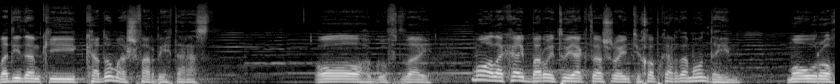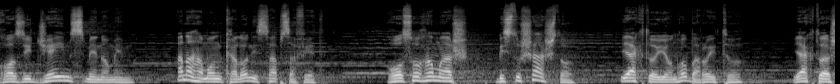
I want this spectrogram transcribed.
Ва дидам ки кадомаш фар беҳтар аст. Оҳ гуфт вай мо аллакай барои ту яктоашро интихоб карда мондаем. Мо ӯро ғози ҷеймс меномем ана ҳамон калони сабсафед ғозҳо ҳамааш бисту шашто яктои онҳо барои ту. Яктоаш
